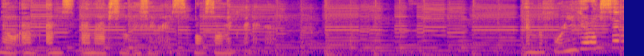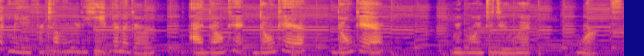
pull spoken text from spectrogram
No, I'm, I'm, I'm absolutely serious. Balsamic vinegar. And before you get upset at me for telling you to heat vinegar, I don't care, don't care, don't care. We're going to do what works.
